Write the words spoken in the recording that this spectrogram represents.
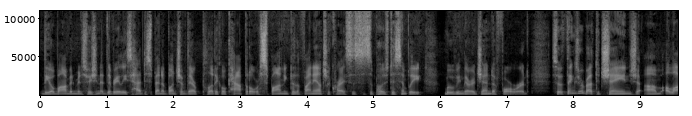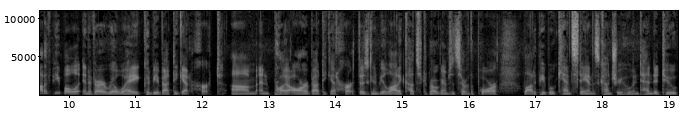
the Obama administration, at the very least, had to spend a bunch of their political capital responding to the financial crisis as opposed to simply moving their agenda forward. So things are about to change. Um, a lot of people, in a very real way, could be about to get hurt um, and probably are about to get hurt. There's going to be a lot of cuts to programs that serve the poor, a lot of people who can't stay in this country who intended to,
